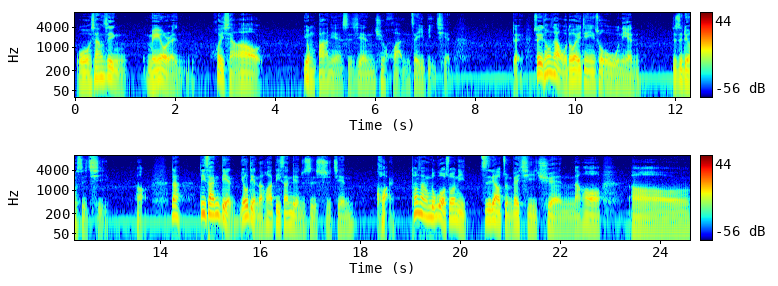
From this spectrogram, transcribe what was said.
我相信没有人会想要用八年的时间去还这一笔钱。对，所以通常我都会建议说五年，就是六十期。好那第三点优点的话，第三点就是时间快。通常如果说你资料准备齐全，然后呃，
